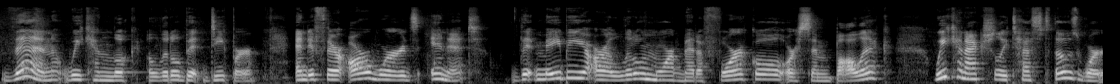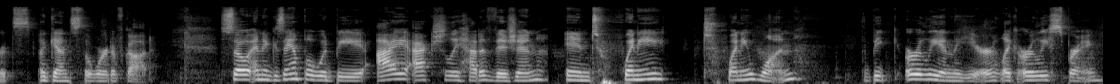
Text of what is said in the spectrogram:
Then we can look a little bit deeper. And if there are words in it that maybe are a little more metaphorical or symbolic, we can actually test those words against the Word of God. So, an example would be I actually had a vision in 2021, the early in the year, like early spring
